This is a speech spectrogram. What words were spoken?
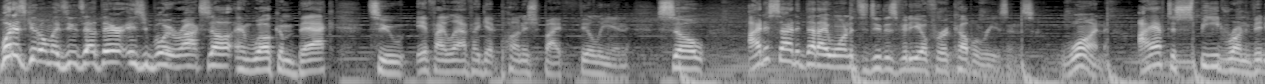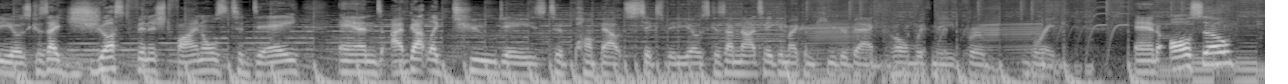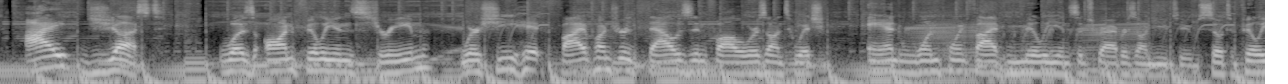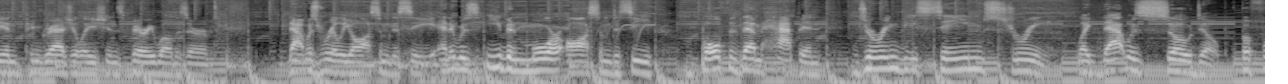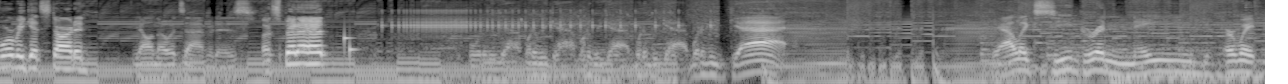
What is good all my dudes out there? Is your boy Roxalt and welcome back to If I Laugh I Get Punished by Filian. So, I decided that I wanted to do this video for a couple reasons. One, I have to speed run videos because I just finished finals today and I've got like two days to pump out six videos because I'm not taking my computer back home with me for break. And also, I just was on Filian's stream where she hit 500,000 followers on Twitch and 1.5 million subscribers on YouTube. So to Filian, congratulations, very well deserved. That was really awesome to see, and it was even more awesome to see both of them happen during the same stream. Like, that was so dope. Before we get started, y'all know what time it is. Let's spin it! What do we got? What do we got? What do we got? What do we got? What do we got? Galaxy Grenade. Or wait.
